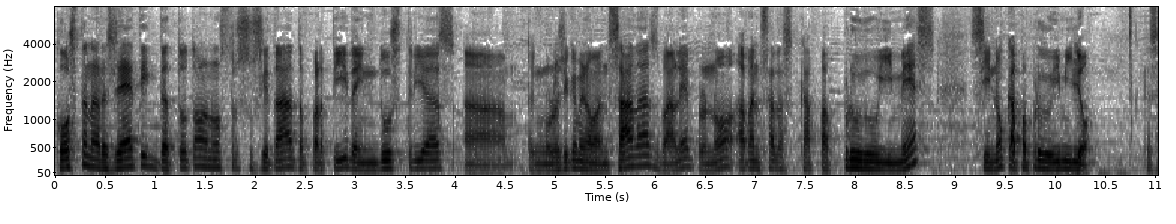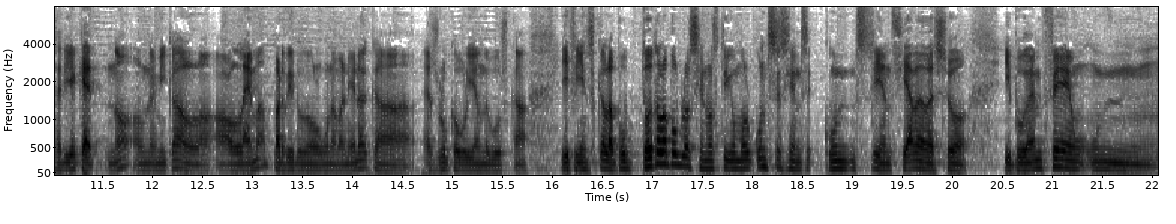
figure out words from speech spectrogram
cost energètic de tota la nostra societat a partir d'indústries eh, tecnològicament avançades, vale? però no avançades cap a produir més, sinó cap a produir millor que seria aquest, no? una mica el, el lema, per dir-ho d'alguna manera, que és el que hauríem de buscar. I fins que la, tota la població no estigui molt conscienci conscienciada d'això i podem fer un,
